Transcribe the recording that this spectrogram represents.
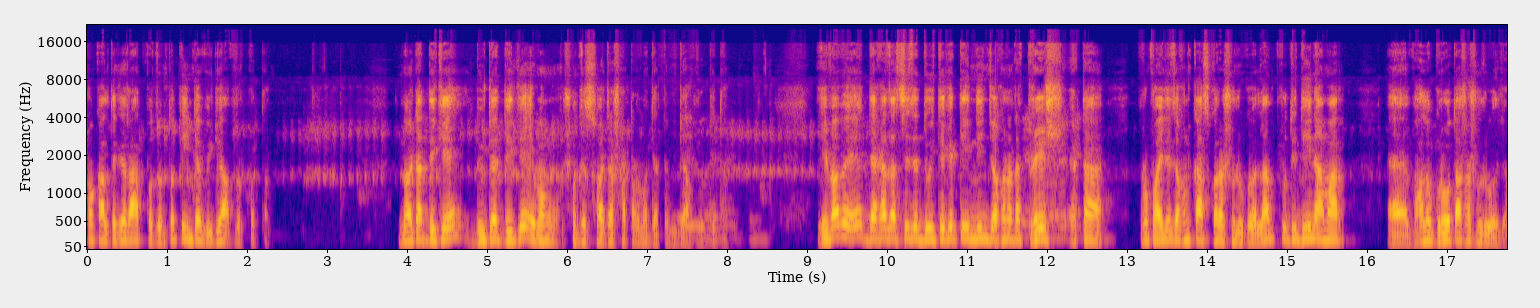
সকাল থেকে রাত পর্যন্ত তিনটা ভিডিও আপলোড করতাম। নয়টার দিকে, দুইটার দিকে এবং সন্ধ্যে ছয়টা, সাতটার মধ্যে একটা ভিডিও আপলোড দিতাম। এভাবে দেখা যাচ্ছে যে দুই থেকে তিন দিন যখন একটা ফ্রেশ একটা প্রোফাইলে যখন কাজ করা শুরু করলাম, প্রতিদিন আমার ভালো গ্রোথ আসা শুরু হলো।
